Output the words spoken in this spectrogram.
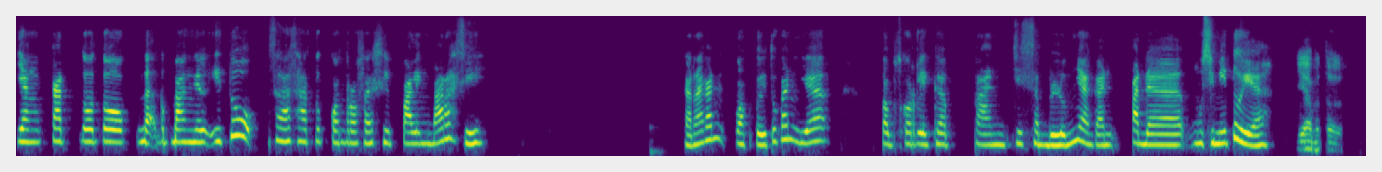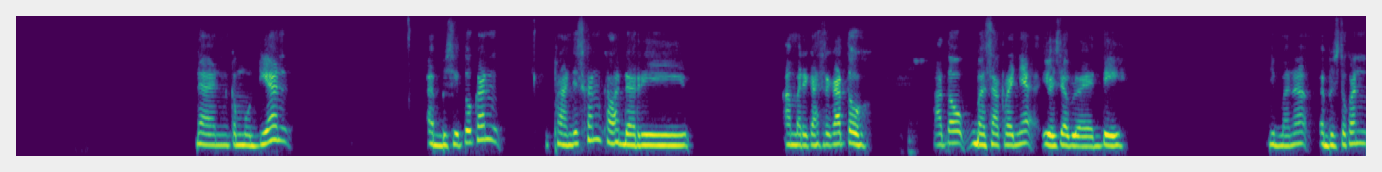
yang Katoto nggak kepanggil itu salah satu kontroversi paling parah sih. Karena kan waktu itu kan dia top skor Liga Prancis sebelumnya kan pada musim itu ya. Iya betul. Dan kemudian habis itu kan Prancis kan kalah dari Amerika Serikat tuh atau bahasa kerennya USWNT. Di mana habis itu kan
